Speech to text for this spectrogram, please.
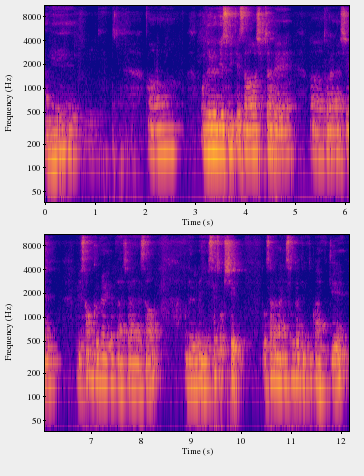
아멘. 어, 오늘은 예수님께서 십자가에 어, 돌아가신 우리 성금요일을 맞이하여서 오늘 이 세족식 또 사랑하는 성도님들과 함께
